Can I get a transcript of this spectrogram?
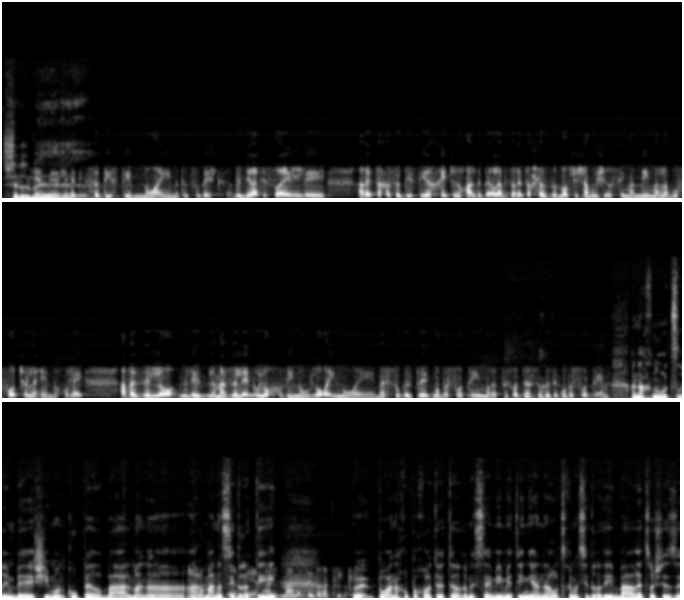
של... אה, אלמנטים סדיסטיים נוראים, אתה צודק. במדינת ישראל אה, הרצח הסדיסטי היחיד שאני יכולה לדבר עליו זה הרצח של הזונות, ששם הוא השאיר סימנים על הגופות שלהן וכולי, אבל זה לא, למזלנו לא חווינו, לא ראינו אה, מהסוג הזה כמו בסרטים, רציחות מהסוג הזה כמו בסרטים. אנחנו עוצרים בשמעון קופר, באלמן הסדרתי. כן, האלמן הסדרתי, כן. פה אנחנו פחות או יותר מסיימים את עניין הרוצחים הסדרתיים בארץ, או שזה...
